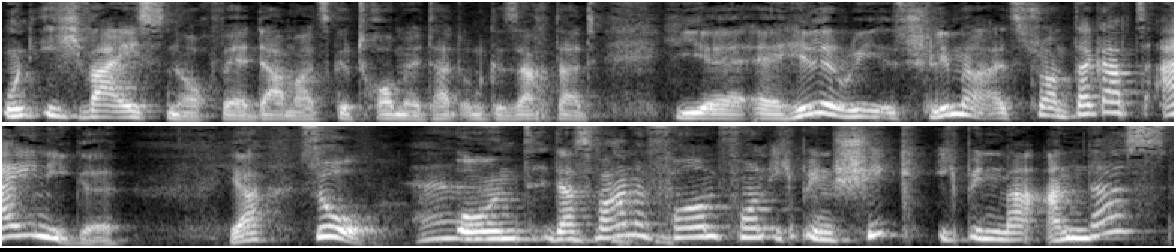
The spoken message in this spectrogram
Und ich weiß noch, wer damals getrommelt hat und gesagt hat, hier äh, Hillary ist schlimmer als Trump. Da gab's einige. Ja, so. Und das war eine Form von, ich bin schick, ich bin mal anders,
